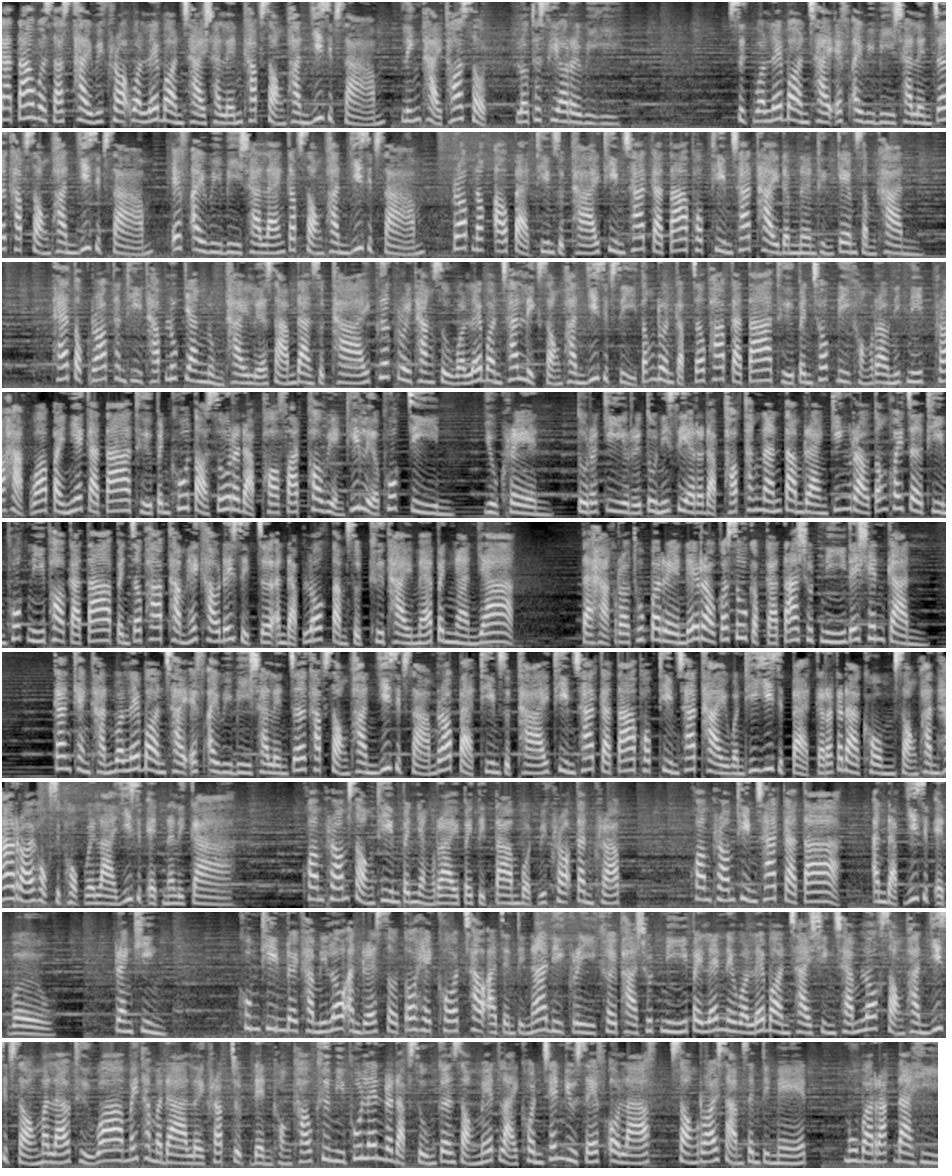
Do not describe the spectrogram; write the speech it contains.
กาตาร์ vs ไทยวิเคราะห์วอลเลย์บอลชายชาเลนจ์คัพ 2023 ลิงก์ถ่ายทอดสดโลทัสเซียรีวีศึกวอลเลย์บอลชาย FIVB Challenger Cup 2023 FIVB Challenge Cup 2023 รอบน็อกเอาท์8ทีมสุดท้ายทีมชาติกาตาร์พบทีมชาติไทยดำเนินถึงเกมสำคัญ แพ้ตกรอบทันทีทับลูกยางหนุ่มไทยเหลือ 3 ด่านสุดท้าย เพื่อกรุยทางสู่วอลเลย์บอลชาติลีก 2024 ต้องดวลกับเจ้าภาพกาตาร์ถือเป็นโชคดีของเรานิดๆ เพราะหากว่าไปเนี่ยกาตาร์ถือเป็นคู่ต่อสู้ระดับพอฟัดพอเหวี่ยงที่เหลือพวกจีน ยูเครน ตุรกีหรือตูนิเซียระดับท็อปทั้งนั้นตามแรงกิ้งเราต้องค่อยเจอทีมพวกนี้พอกาตาร์เป็นเจ้าภาพทำให้เขาได้สิทธิ์เจออันดับโลกต่ำสุดคือไทยแม้เป็นงานยาก แต่หากเราทุกประเรนได้เราก็สู้กับกาตาร์ชุดนี้ได้เช่นกัน การแข่งขันวอลเลย์บอลชาย FIVB Challenger Cup 2023 รอบ 8 ทีมสุดท้าย ทีมชาติกาตาร์พบทีมชาติไทยวันที่ 28 กรกฎาคม 2566 เวลา 21 นาฬิกา ความพร้อม 2 ทีมเป็นอย่างไรไปติดตามบทวิเคราะห์กันครับ ความพร้อมทีมชาติกาตาร์อันดับ 21 World Ranking คุมทีมโดยคามิโล อันเดรสโซโตเฮดโค้ชชาวอาร์เจนตินาดีกรี เคยพาชุดนี้ไปเล่นในวอลเลย์บอลชายชิงแชมป์โลก 2022 มาแล้วถือว่าไม่ธรรมดาเลยครับ จุดเด่นของเขาคือมีผู้เล่นระดับสูงเกิน 2 เมตรหลายคนเช่นยูเซฟ โอลาฟ 203 เซนติเมตร มูบารัก ดาฮี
